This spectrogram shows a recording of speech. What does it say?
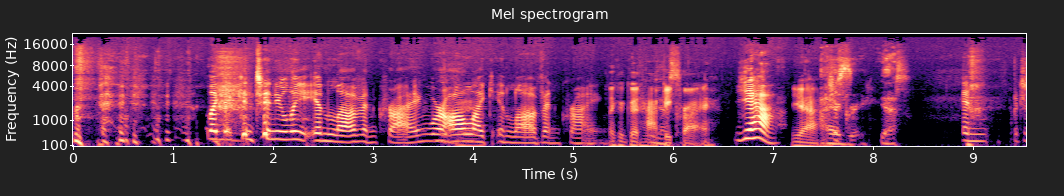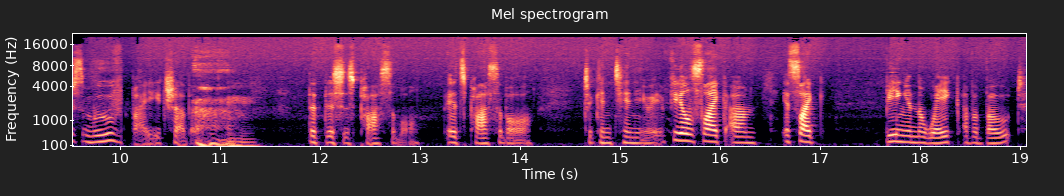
like continually in love and crying. We're all like in love and crying. Like a good happy Yes. cry. yeah. Yeah. I Just- agree. Yes. And but just moved by each other Mhm. that this is possible. It's possible to continue. It feels like um, it's like being in the wake of a boat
